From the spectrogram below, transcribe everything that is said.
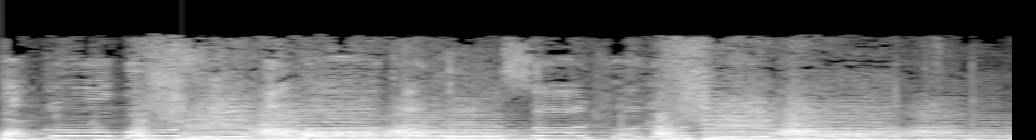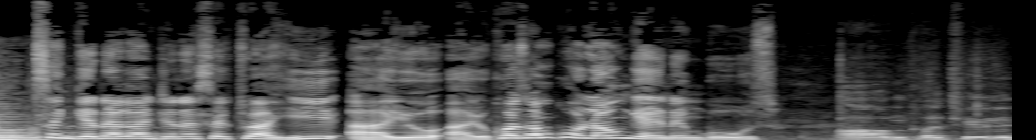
Kwankomo sidlamangwa nesandlwana. sengena kanjena sekuthiwa yi ayo ayo khoza omkhulu awungene ngikuzo Hawu mkhathini.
